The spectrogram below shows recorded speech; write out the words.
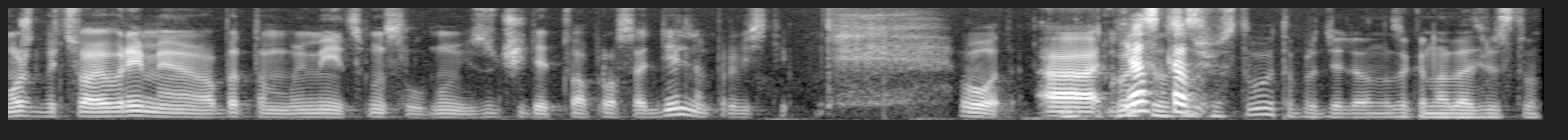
может быть, в свое время об этом имеет смысл ну, изучить этот вопрос отдельно, провести. Вот. А, я сказ... существует определенное законодательство.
